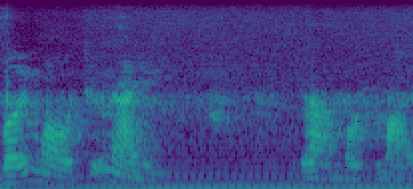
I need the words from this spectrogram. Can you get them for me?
với màu chữ này là một màu.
